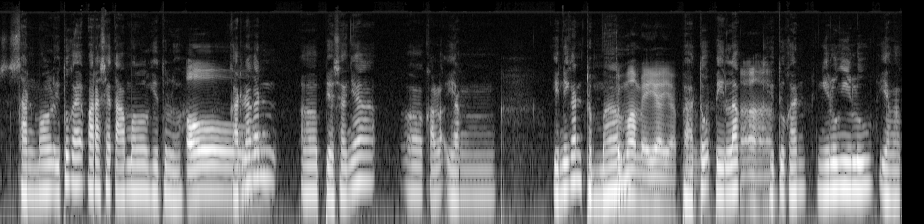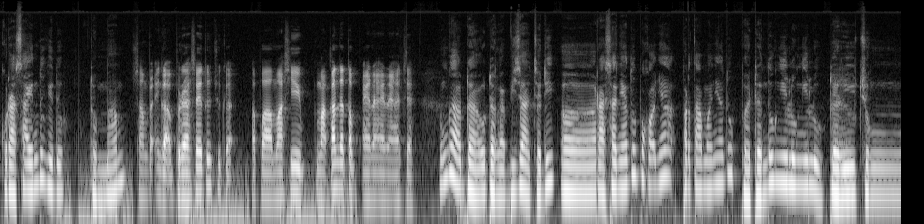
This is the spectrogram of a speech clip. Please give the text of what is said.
Sanmol itu kayak paracetamol gitu loh Oh. karena kan eh, biasanya eh, kalau yang ini kan demam, demam ya, iya ya. batuk pilek Heeh, heeh. gitu kan ngilu-ngilu yang aku rasain tuh gitu demam Sampai nggak berasa itu juga apa masih makan tetap enak-enak aja. Enggak udah udah nggak bisa jadi eh, rasanya tuh pokoknya pertamanya tuh badan tuh ngilu-ngilu dari ujung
